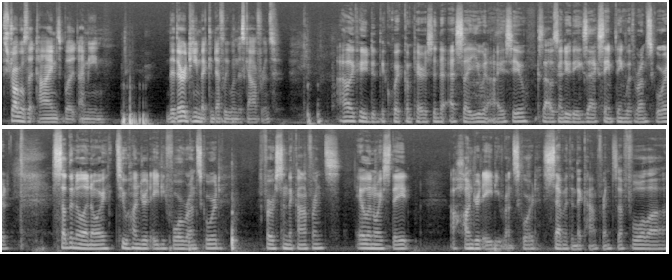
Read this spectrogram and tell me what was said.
struggles at times, but I mean, they're a team that can definitely win this conference. I like how you did the quick comparison to SIU and ISU because I was going to do the exact same thing with runs scored. Southern Illinois, 284 runs scored, first in the conference. Illinois State, 180 runs scored, seventh in the conference. A full uh,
